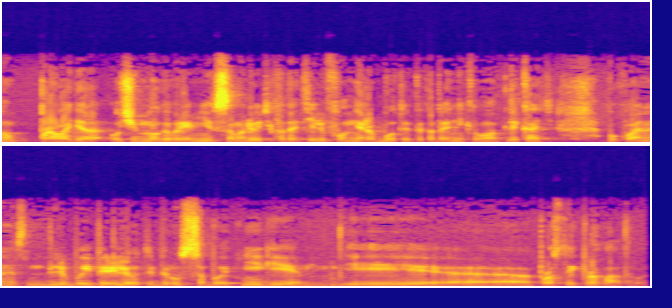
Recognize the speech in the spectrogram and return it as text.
Но проводя очень много времени в самолете, когда телефон не работает, и когда никого отвлекать, буквально любые перелеты беру с собой книги и э, просто их проглатываю.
